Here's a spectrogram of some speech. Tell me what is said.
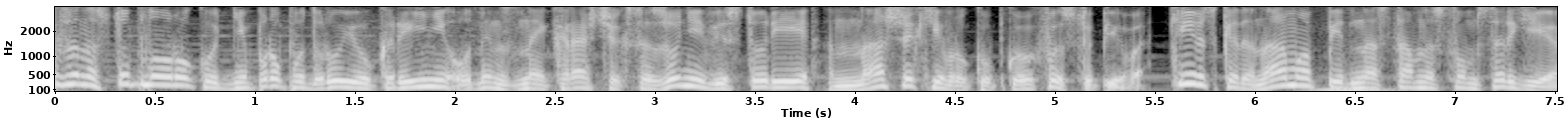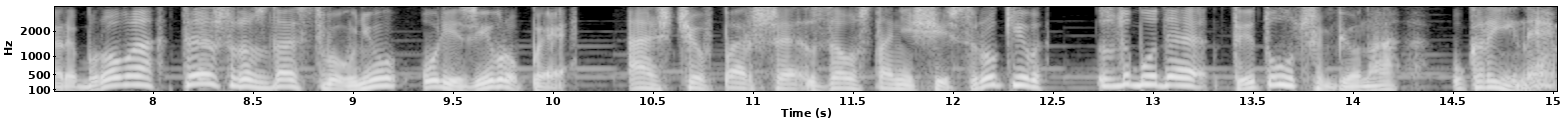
Уже наступного року Дніпро подарує Україні один з найкращих сезонів в історії наших єврокубкових виступів. Київське Динамо під наставництвом Сергія Реброва теж роздасть вогню у лізі Європи. А ще вперше за останні шість років здобуде титул чемпіона України.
